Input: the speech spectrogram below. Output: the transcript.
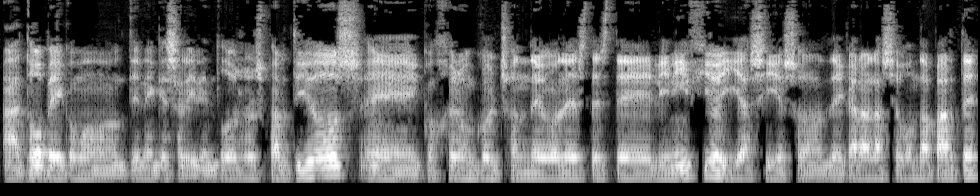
a tope como tiene que salir en todos los partidos, eh, coger un colchón de goles desde el inicio y así eso, de cara a la segunda parte,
